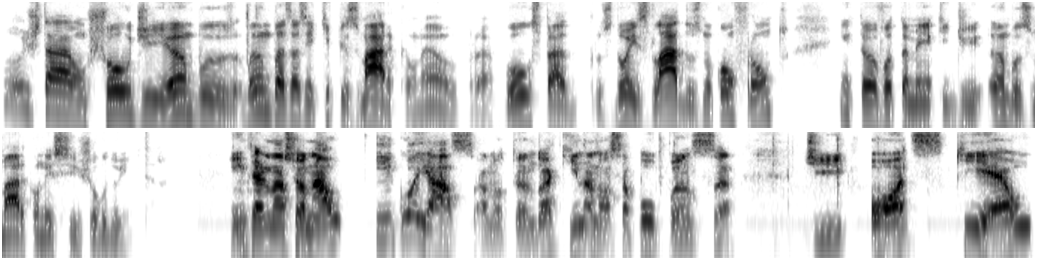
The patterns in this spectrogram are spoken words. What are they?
Hoje está um show de ambos, ambas as equipes marcam, né? Para gols para os dois lados no confronto. Então eu vou também aqui de ambos marcam nesse jogo do Inter. Internacional e Goiás, anotando aqui na nossa poupança de odds, que é o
